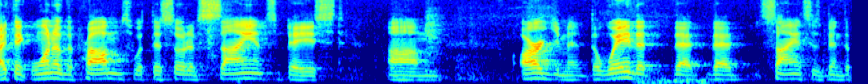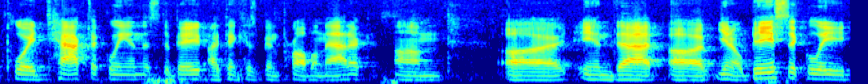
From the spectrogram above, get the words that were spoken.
I think one of the problems with this sort of science-based um, argument, the way that, that, that science has been deployed tactically in this debate, I think has been problematic. Um, uh, in that, uh, you know, basically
